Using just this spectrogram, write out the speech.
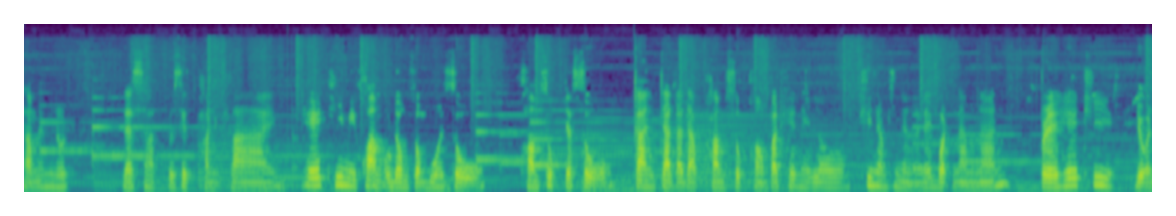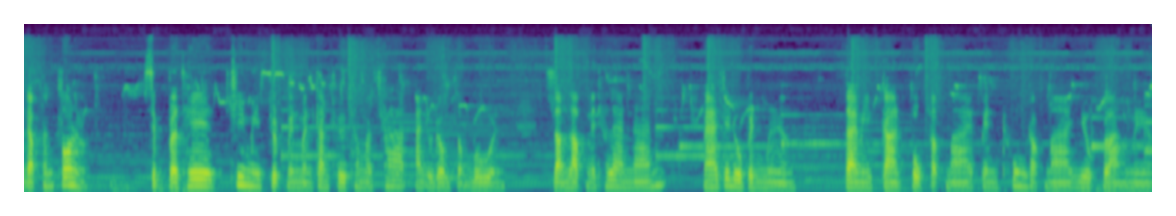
ทำให้มนุษย์ และสัตว์รู้สึกผ่อนคลายประเทศที่มีความอุดมสมบูรณ์สูง ความสุขจะสูง การจัดระดับความสุขของประเทศในโลกที่นำเสนอในบทนำนั้น ประเทศที่อยู่อันดับต้นๆ10 ประเทศที่มีจุดเหมือนเหมือนๆกันคือธรรมชาติอันอุดมสมบูรณ์สำหรับเนเธอร์แลนด์นั้น แม้จะดูเป็นเมือง แต่มีการปลูกดอกไม้เป็นทุ่งดอกไม้อยู่กลางเมือง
